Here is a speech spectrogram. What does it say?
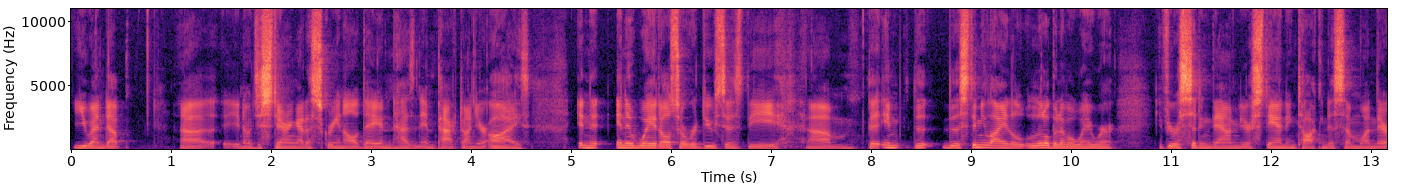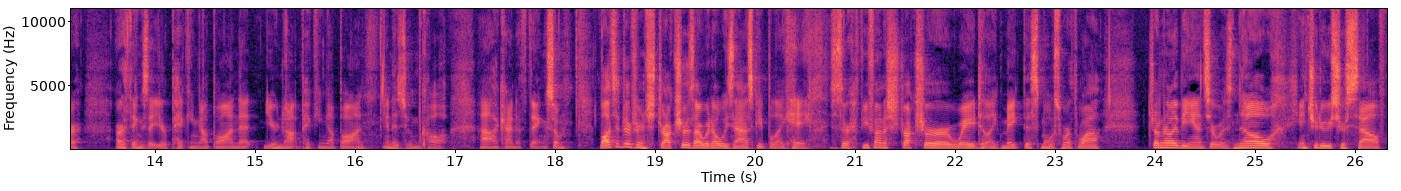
you end up, uh, you know, just staring at a screen all day and has an impact on your eyes. In in a way, it also reduces the um, the, the the stimuli in a little bit of a way where if you're sitting down and you're standing talking to someone, there are things that you're picking up on that you're not picking up on in a Zoom call, uh, kind of thing. So lots of different structures. I would always ask people like, "Hey, there, have you found a structure or a way to like make this most worthwhile?" Generally, the answer was no. Introduce yourself.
